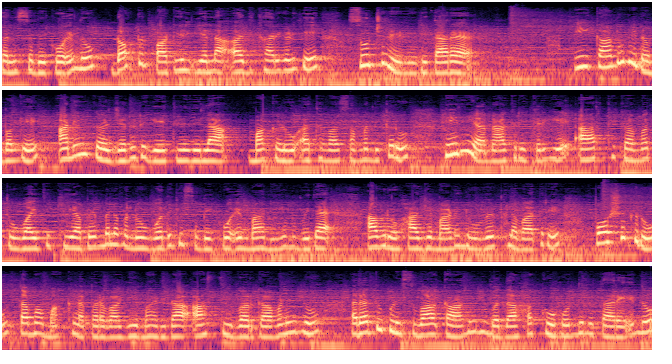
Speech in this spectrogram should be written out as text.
ಸಲ್ಲಿಸಬೇಕು ಎಂದು ಡಾಕ್ಟರ್ ಪಾಟೀಲ್ ಎಲ್ಲ ಅಧಿಕಾರಿಗಳಿಗೆ ಸೂಚನೆ ನೀಡಿದ್ದಾರೆ. ಈ ಕಾನೂನಿನ ಬಗ್ಗೆ ಅನೇಕ ಜನರಿಗೆ ತಿಳಿದಿಲ್ಲ. ಮಕ್ಕಳು ಅಥವಾ ಸಂಬಂಧಿಕರು, ಹಿರಿಯ ನಾಗರಿಕರಿಗೆ ಆರ್ಥಿಕ ಮತ್ತು ವೈದ್ಯಕೀಯ ಬೆಂಬಲವನ್ನು ಒದಗಿಸಬೇಕು ಎಂಬ ನಿಯಮವಿದೆ. ಅವರು ಹಾಗೆ ಮಾಡಲು ವಿಫಲವಾದರೆ ಪೋಷಕರು ತಮ್ಮ ಮಕ್ಕಳ ಪರವಾಗಿ ಮಾಡಿದ ಆಸ್ತಿ ವರ್ಗಾವಣೆಯನ್ನು ರದ್ದುಗೊಳಿಸುವ ಕಾನೂನುಬದ್ಧ ಹಕ್ಕು ಹೊಂದಿರುತ್ತಾರೆ ಎಂದು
